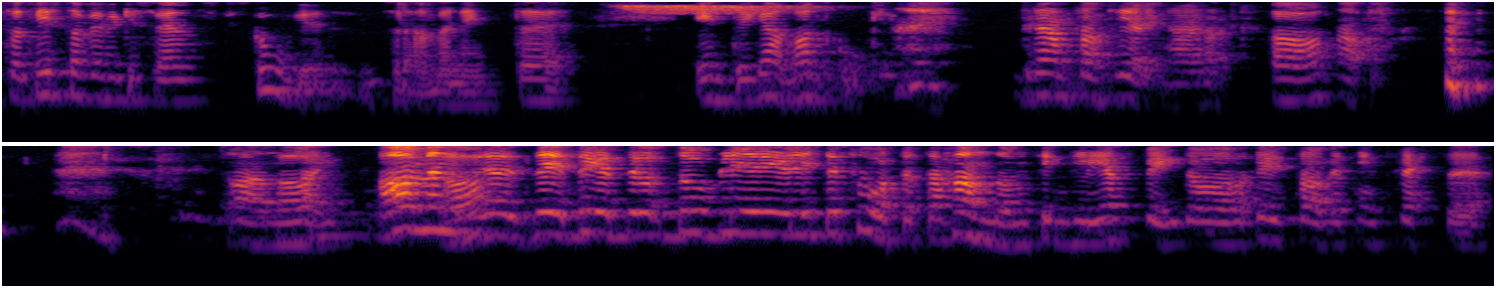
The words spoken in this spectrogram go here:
Så att visst har vi mycket svensk skog sådär, men inte, inte gammal skog. Grannplantering har jag hört. Ja, Ja. Ja, ja men Ja. eh, Det, det, då, då blir det ju lite svårt att ta hand om sin glesbygd och utav ett intresse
